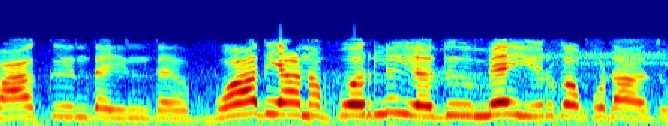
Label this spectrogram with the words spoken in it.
பாக்கு இந்த இந்த போதையான பொருள் எதுவுமே இருக்கக்கூடாது.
